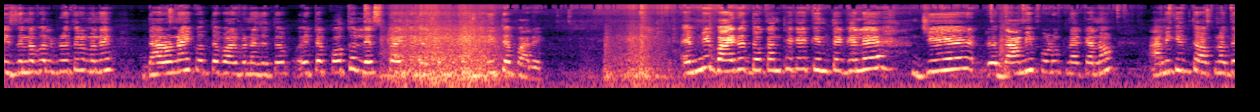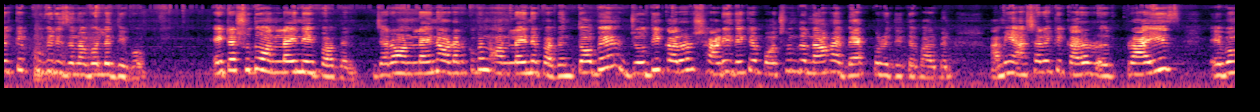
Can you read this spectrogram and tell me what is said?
রিজনেবল ভিতরে মানে ধারণাই করতে পারবে না যে তো এটা কত লেস প্রাইসে দিতে পারে। এমনি বাইরের দোকান থেকে কিনতে গেলে যে দামই পড়ুক না কেন, আমি কিন্তু আপনাদেরকে খুবই রিজনেবলে দিব। এটা শুধু অনলাইনেই পাবেন। যারা অনলাইনে অর্ডার করবেন অনলাইনে পাবেন। তবে যদি কারোর শাড়ি দেখে পছন্দ না হয় ব্যাক করে দিতে পারবেন। আমি আশা রাখি কারোর প্রাইস এবং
